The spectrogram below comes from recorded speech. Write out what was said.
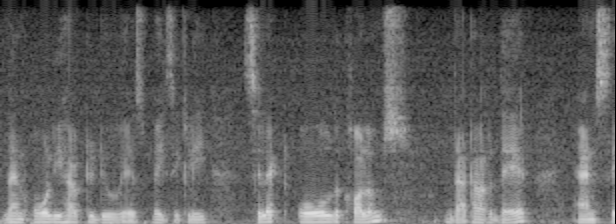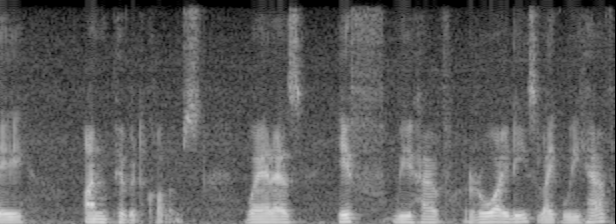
then all you have to do is basically select all the columns that are there and say unpivot columns. Whereas if we have row IDs like we have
